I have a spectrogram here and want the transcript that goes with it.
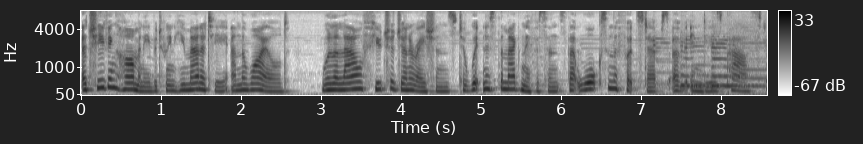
Achieving harmony between humanity and the wild will allow future generations to witness the magnificence that walks in the footsteps of India's past.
